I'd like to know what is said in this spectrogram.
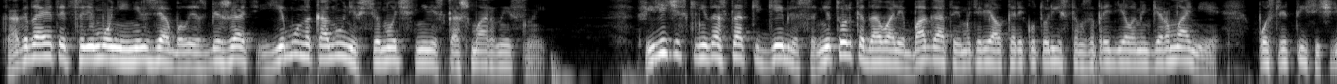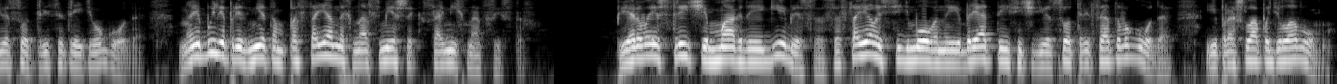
Когда этой церемонии нельзя было избежать, ему накануне всю ночь снились кошмарные сны. Физические недостатки Геббельса не только давали богатый материал карикатуристам за пределами Германии после 1933 года, но и были предметом постоянных насмешек самих нацистов. Первая встреча Магды и Геббельса состоялась 7 ноября 1930 года и прошла по-деловому.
